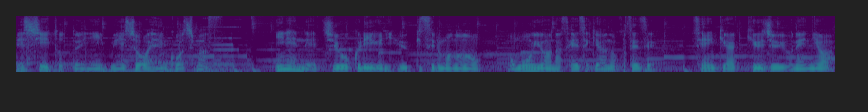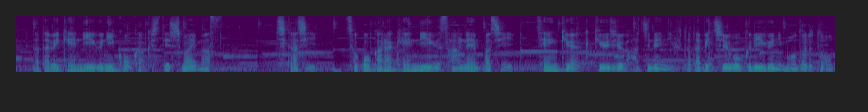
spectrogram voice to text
SC 鳥取に名称を変更します。2年で中国リーグに復帰するものの思うような成績は残せず1994年には再び県リーグに降格してしまいます。しかしそこから県リーグ3連覇し1998年に再び中国リーグに戻ると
